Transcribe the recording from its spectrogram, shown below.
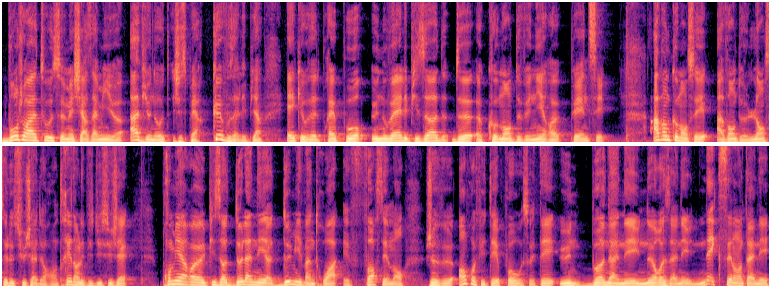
Bonjour à tous mes chers amis euh, avionautes, j'espère que vous allez bien et que vous êtes prêts pour un nouvel épisode de euh, comment devenir euh, PNC. Avant de commencer, avant de lancer le sujet, de rentrer dans le vif du sujet, premier épisode de l'année 2023 et forcément je veux en profiter pour vous souhaiter une bonne année, une heureuse année, une excellente année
